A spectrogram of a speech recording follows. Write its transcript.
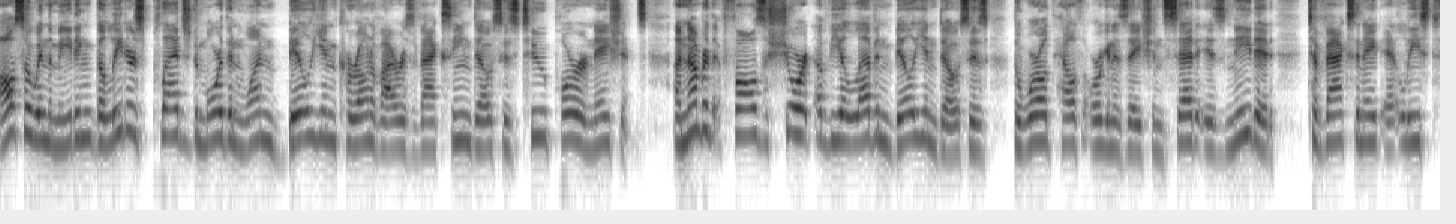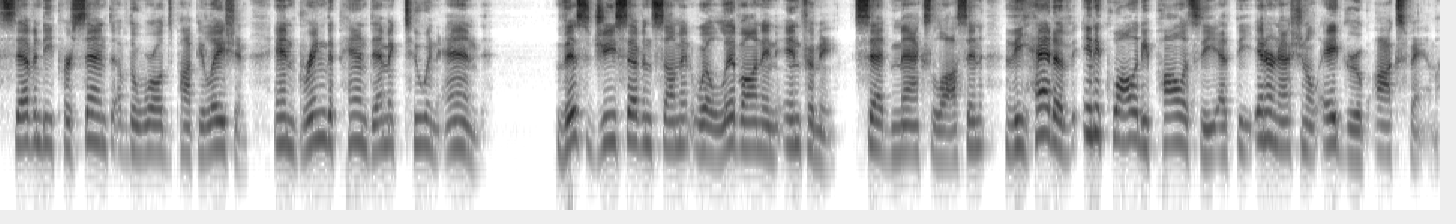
Also in the meeting, the leaders pledged more than 1 billion coronavirus vaccine doses to poorer nations, a number that falls short of the 11 billion doses the World Health Organization said is needed to vaccinate at least 70% of the world's population and bring the pandemic to an end. This G7 summit will live on in infamy, said Max Lawson, the head of inequality policy at the international aid group Oxfam.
